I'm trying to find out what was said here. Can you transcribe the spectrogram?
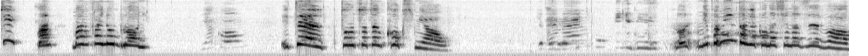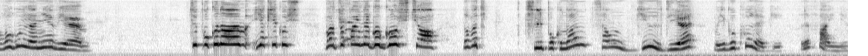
Ty, mam, mam fajną broń. Jaką? I ten, tą co ten koks miał. No nie pamiętam jak ona się nazywa, w ogóle nie wiem. Ty pokonałem jakiegoś bardzo fajnego gościa. Nawet, czyli pokonałem całą gildię mojego kolegi. Ale fajnie.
